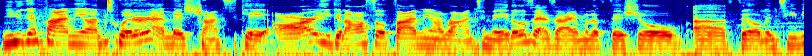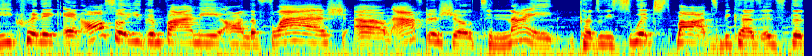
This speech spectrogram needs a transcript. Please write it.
You can find me on Twitter at Miss Chauncey KR. You can also find me on Rotten Tomatoes as I am an official uh, film and TV critic. And also, you can find me on the Flash um, after show tonight because we switched spots because it's the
